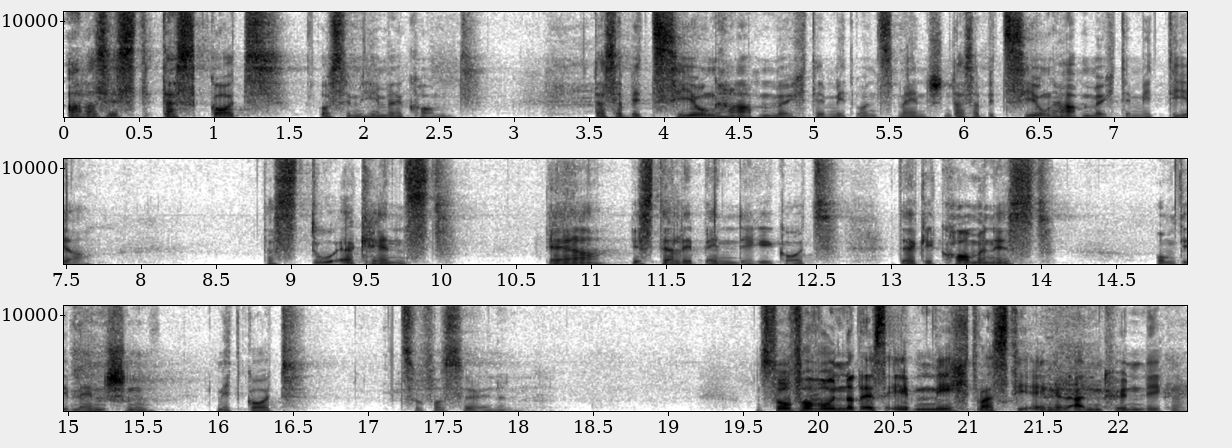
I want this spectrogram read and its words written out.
Aber es ist, dass Gott aus dem Himmel kommt, dass er Beziehung haben möchte mit uns Menschen, dass er Beziehung haben möchte mit dir, dass du erkennst, er ist der lebendige Gott, der gekommen ist, um die Menschen mit Gott zu versöhnen. Und so verwundert es eben nicht, was die Engel ankündigen.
